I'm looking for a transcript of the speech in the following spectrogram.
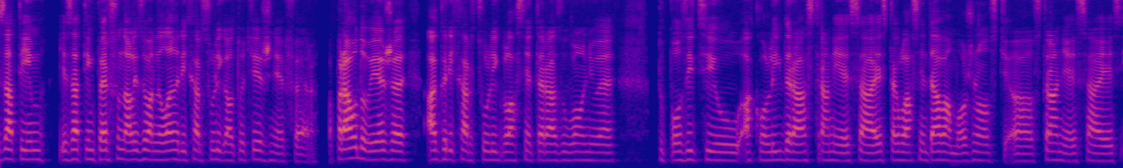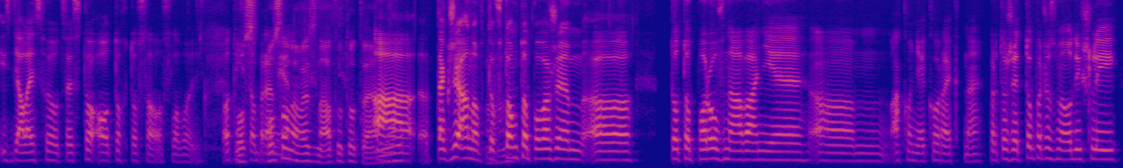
za, tým, je za tým personalizovaný len Richard Sulík, ale to tiež nie je fér. A pravdou je, že ak Richard Sulík vlastne teraz uvoľňuje tú pozíciu ako lídra strany SAS, tak vlastne dáva možnosť uh, strane SAS ísť ďalej svojou cestou a od tohto sa oslobodiť. Od týchto Pos, posledná vec na túto tému. A, takže áno, to, uh-huh. v mhm. tomto považujem uh, toto porovnávanie um, ako nekorektné. Pretože to, prečo sme odišli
